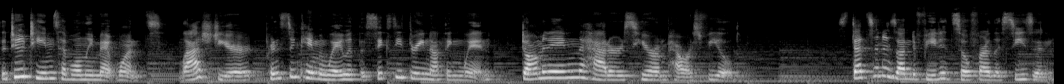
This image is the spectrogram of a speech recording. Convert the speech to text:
The two teams have only met once. Last year, Princeton came away with a 63 0 win, dominating the Hatters here on Powers Field. Stetson is undefeated so far this season,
